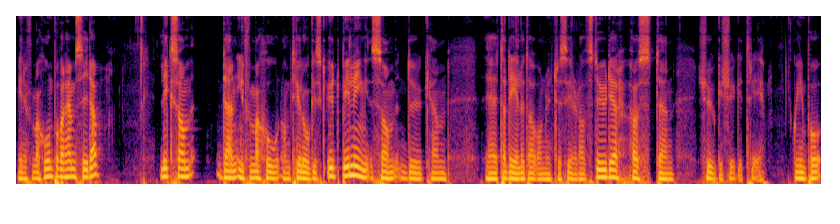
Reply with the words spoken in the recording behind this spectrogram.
Med information på vår hemsida. Liksom den information om teologisk utbildning som du kan eh, ta del av om du är intresserad av studier hösten 2023. Gå in på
